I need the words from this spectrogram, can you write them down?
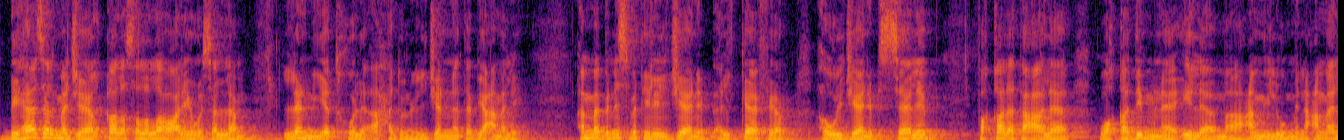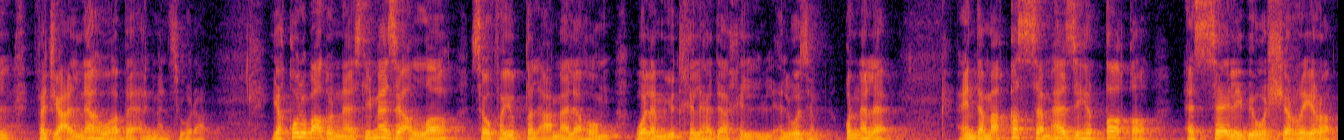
بهذا المجال قال صلى الله عليه وسلم لن يدخل أحد الجنة بعمله. أما بالنسبة للجانب الكافر أو الجانب السالب فقال تعالى وقدمنا إلى ما عملوا من عمل فجعلناه هباء منثورا. يقول بعض الناس لماذا الله سوف يبطل أعمالهم ولم يدخلها داخل الوزن؟ قلنا لا عندما قسم هذه الطاقة السالبة والشريرة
